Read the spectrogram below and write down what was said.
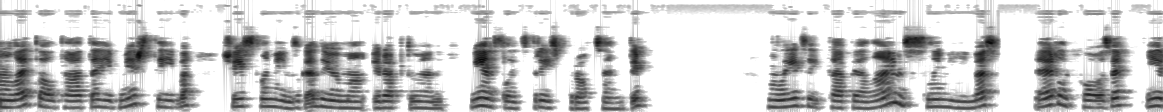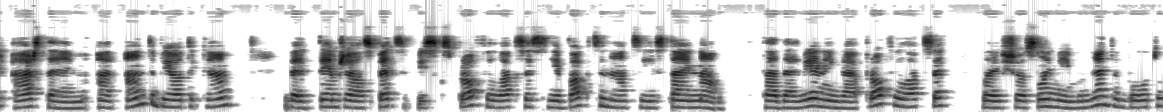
un letalitāte, jeb mirstība šīs slimības gadījumā ir aptuveni 1 līdz 3%. Un līdzīgi kā pie laimes slimības, erlihoze ir ārstējama ar antibiotikām, bet, diemžēl, specifisks profilakses, jeb vakcinācijas tai nav. Tādēļ vienīgā profilakse, lai šo slimību nedabūtu,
